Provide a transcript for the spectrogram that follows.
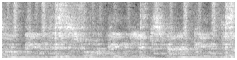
Fucking lips, fucking lips, fucking.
